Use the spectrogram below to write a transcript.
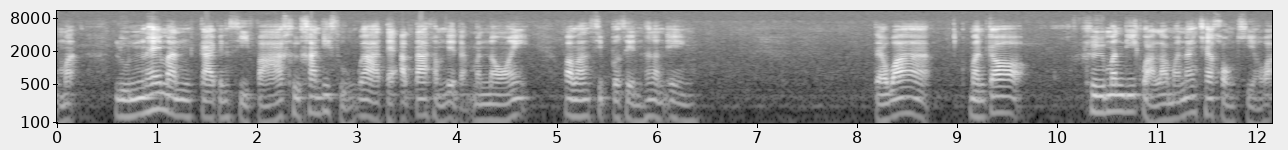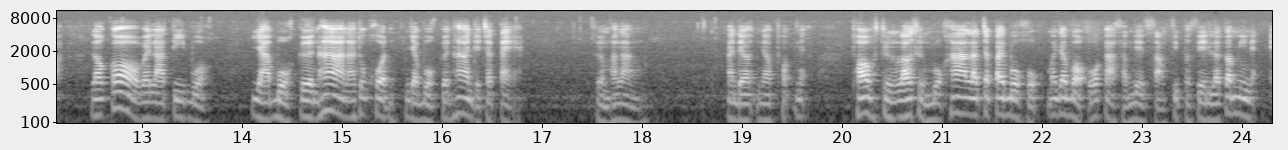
มอะลุ้นให้มันกลายเป็นสีฟ้าคือขั้นที่สูงกว่า แต่อัตราสำเร็จอะมันน้อยประมาณสิบเปอร์เซ็นเท่านั้นเอง แต่ว่ามันก็คือมันดีกว่าเรามานั่งใช้ของเขียวอะแล้วก็เวลาตีบวก อย่าบวกเกินห้านะทุกคน อย่าบวกเกินห้าเดี๋ยวจะแตก เสริมพลังอะเดี๋ยวเดี๋ยวพอเนี่ยพอถึงเราถึงบวกห้าเราจะไปบวกหกมันจะบอกโอกาสสำเร็จสามสิบเปอร์เซ็นแล้วก็มีเนี่ยไอ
